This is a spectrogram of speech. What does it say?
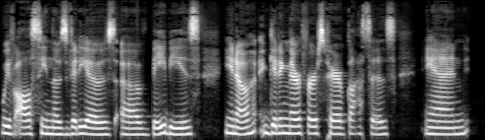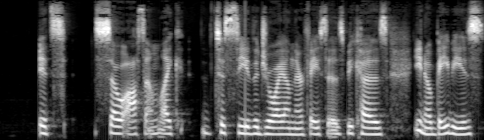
we've all seen those videos of babies, you know, getting their first pair of glasses. And it's so awesome, like to see the joy on their faces because, you know, babies,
